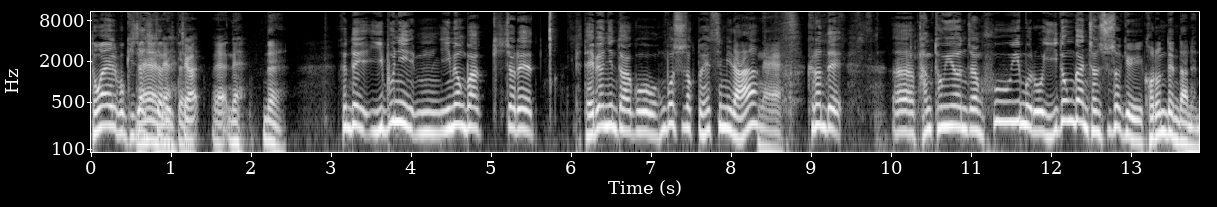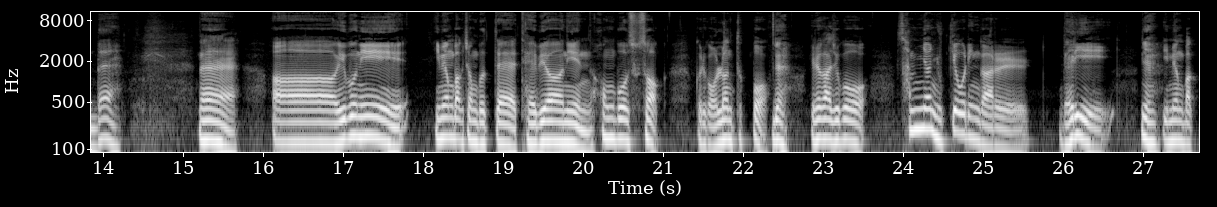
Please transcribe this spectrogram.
동아일보 기자 네, 시절일 네, 때. 제가 네, 네. 네. 근데 이분이 음, 이명박 시절에 대변인도 하고 홍보수석도 했습니다. 네. 그런데 어, 방통위원장 후임으로 이동관 전 수석이 거론된다는데. 네. 어, 이분이 이명박 정부 때 대변인, 홍보수석, 그리고 언론특보. 네. 이래가지고 3년 6개월인가를 내리 예. 이명박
